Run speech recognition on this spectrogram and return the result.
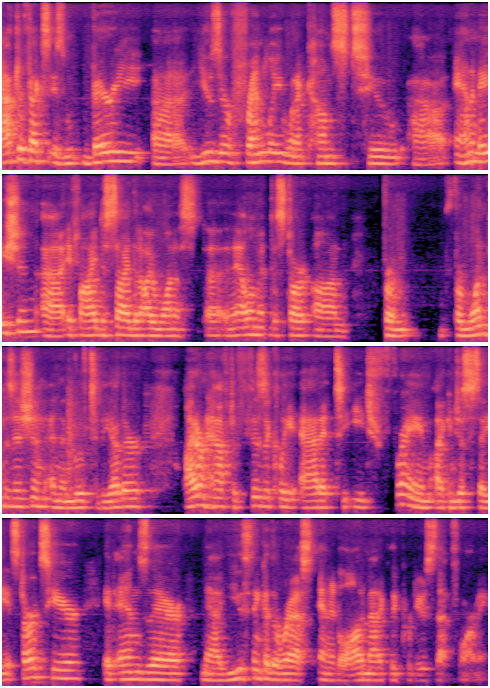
After Effects is very uh, user-friendly when it comes to uh, animation. Uh, if I decide that I want a, uh, an element to start on from, from one position and then move to the other, I don't have to physically add it to each frame. I can just say it starts here, it ends there, now you think of the rest, and it'll automatically produce that for me.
